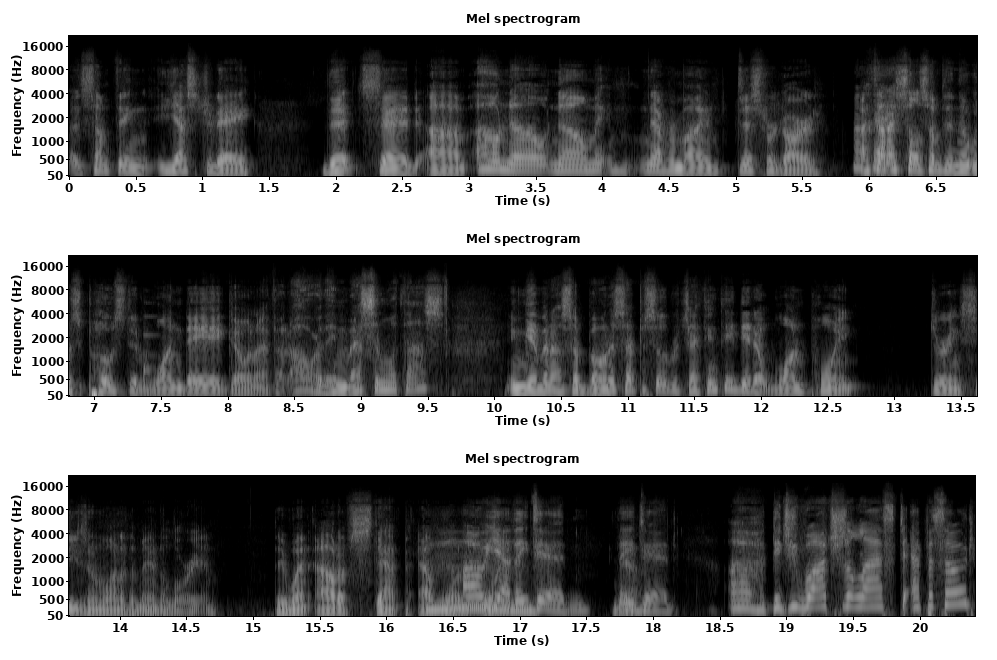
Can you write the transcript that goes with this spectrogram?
a, something yesterday that said, um, "Oh no, no, ma- never mind, disregard." I thought I saw something that was posted one day ago, and I thought, "Oh, are they messing with us and giving us a bonus episode?" Which I think they did at one point during season one of The Mandalorian. They went out of step at one. Oh point. yeah, they did. They Yeah. did. Uh, did you watch the last episode?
